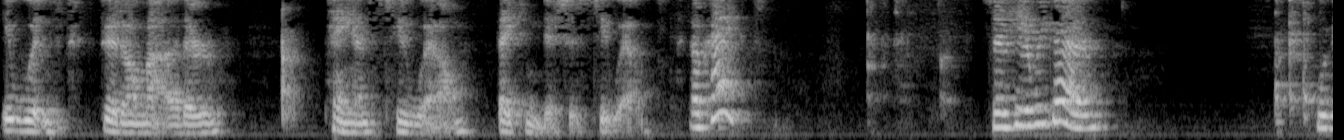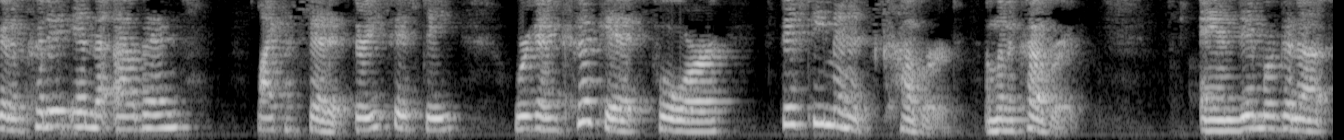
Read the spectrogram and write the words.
it wouldn't fit on my other pans too well baking dishes too well. Okay, so here we go. We're going to put it in the oven, like I said, at 350. We're going to cook it for 50 minutes covered. I'm going to cover it. And then we're going to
